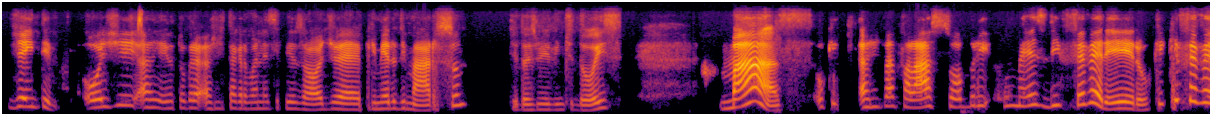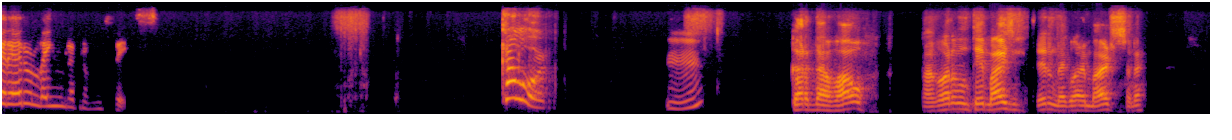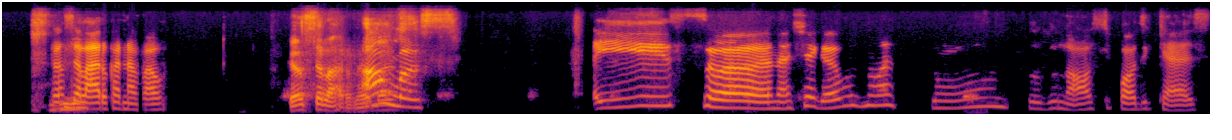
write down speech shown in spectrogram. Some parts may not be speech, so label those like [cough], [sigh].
Gente, hoje a, eu tô, a gente está gravando esse episódio, é 1 de março de 2022. Mas o que a gente vai falar sobre o mês de fevereiro. O que, que fevereiro lembra para vocês? Calor. Hum? Carnaval. Agora não tem mais em fevereiro, né? Agora é março, né? Cancelaram o carnaval. Cancelaram, né? Aulas. Isso, Ana. Chegamos no assunto do nosso podcast.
